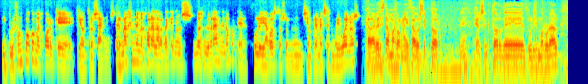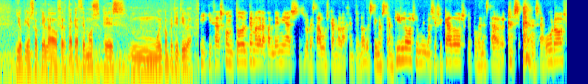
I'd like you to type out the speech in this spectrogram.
incluso un poco mejor que, que otros años. El margen de mejora la verdad que no es, no es muy grande, ¿no? porque julio y agosto son siempre meses muy buenos. Cada vez está más organizado el sector. ¿eh? El sector del turismo rural yo pienso que la oferta que hacemos es muy competitiva. Y quizás con todo el tema de la pandemia es lo que estaba buscando la gente, ¿no? Destinos tranquilos, no muy masificados, que pueden estar seguros.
